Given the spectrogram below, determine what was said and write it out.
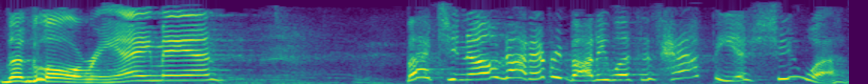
the glory. Amen. But you know, not everybody was as happy as she was.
